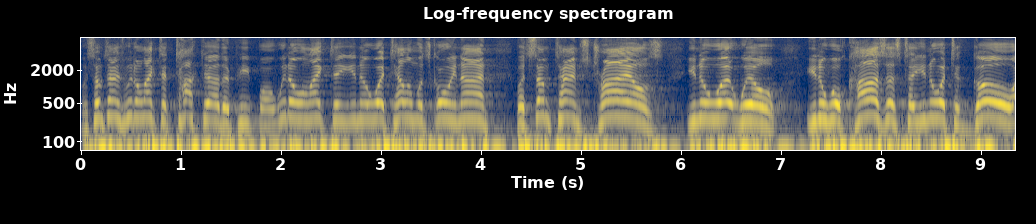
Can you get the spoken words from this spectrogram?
But sometimes we don't like to talk to other people. We don't like to, you know what, tell them what's going on. But sometimes trials, you know what, will, you know, will cause us to, you know what, to go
